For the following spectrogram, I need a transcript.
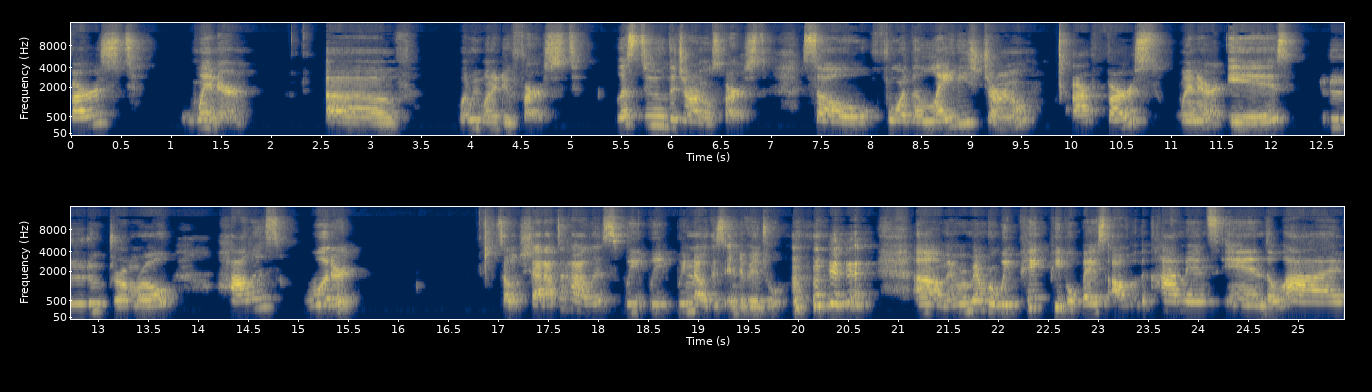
first winner of what do we want to do first? Let's do the journals first. So, for the ladies' journal, our first winner is drum roll Hollis Woodard. So shout out to Hollis. We we we know this individual. um, and remember, we pick people based off of the comments in the live,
